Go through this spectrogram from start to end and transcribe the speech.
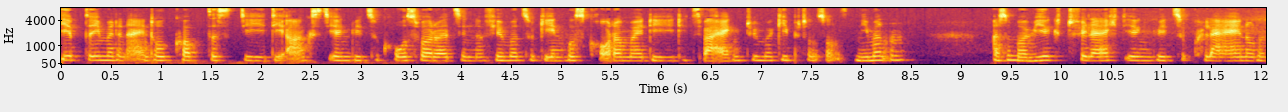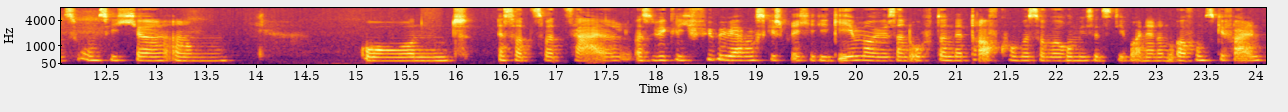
ich habe da immer den Eindruck gehabt, dass die, die Angst irgendwie zu groß war, da jetzt in eine Firma zu gehen, wo es gerade einmal die, die zwei Eigentümer gibt und sonst niemanden. Also man wirkt vielleicht irgendwie zu klein oder zu unsicher. Ähm, und es hat zwar Zahl, also wirklich viele Bewerbungsgespräche gegeben, aber wir sind oft dann nicht draufgekommen, so warum ist jetzt die Wahl nicht auf uns gefallen.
